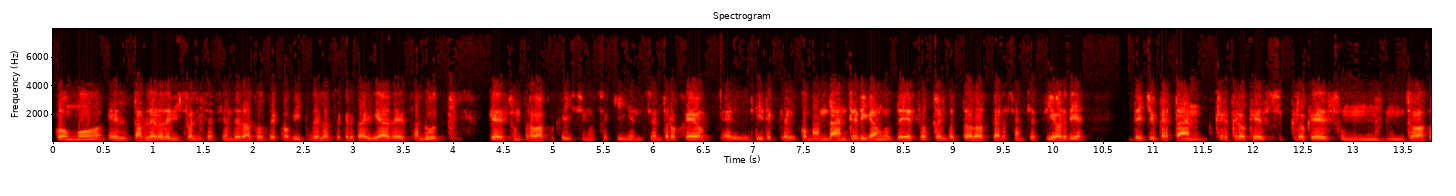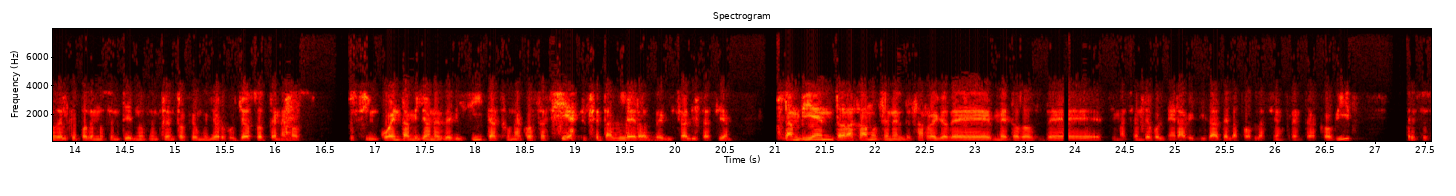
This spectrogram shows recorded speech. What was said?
como el tablero de visualización de datos de COVID de la Secretaría de Salud, que es un trabajo que hicimos aquí en Centro Geo. El, director, el comandante, digamos, de eso fue el doctor Oscar Sánchez Fiordia, de Yucatán. Que creo que es, creo que es un, trabajo del que podemos sentirnos en Centro Geo muy orgulloso. Tenemos 50 pues, millones de visitas, una cosa así, a ese tablero de visualización. También trabajamos en el desarrollo de métodos de estimación de vulnerabilidad de la población frente a COVID. Esa es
